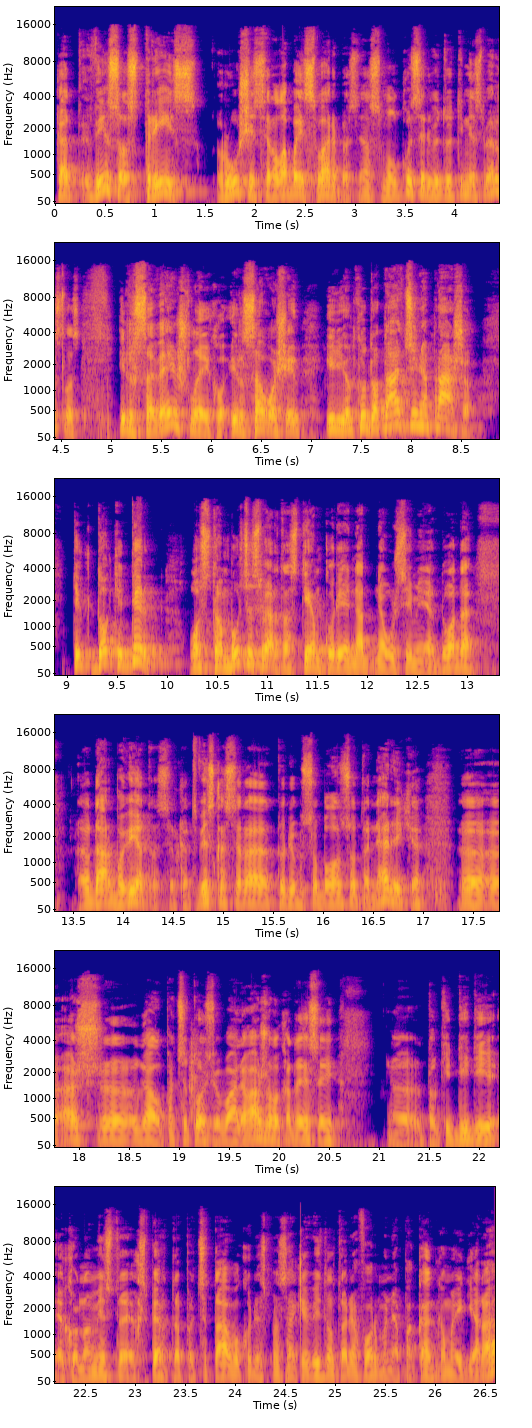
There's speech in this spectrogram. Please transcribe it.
kad visos trys rūšys yra labai svarbios, nes smulkus ir vidutinis verslas ir save išlaiko, ir savo šeimą, ir jokių dotacijų neprašo. Tik duokit dirbti, o stambusis vertas tiem, kurie net neužsimėja, duoda e, darbo vietas ir kad viskas yra, turi subalansuota, nereikia. E, aš e, gal pacituosiu Valio Ažalą, kada jisai tokį didį ekonomistą, ekspertą pacitavo, kuris pasakė, vis dėlto reforma nepakankamai gera,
